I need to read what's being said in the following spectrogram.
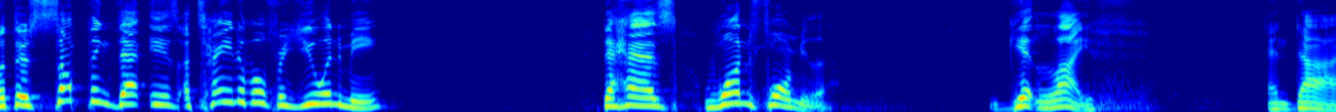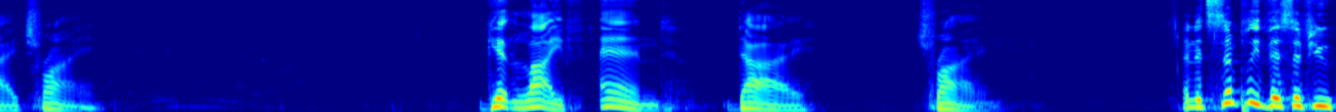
but there's something that is attainable for you and me that has one formula get life and die trying. get life and die trying. And it's simply this if you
